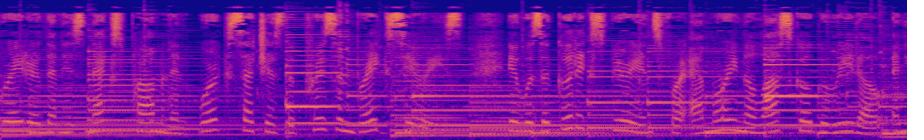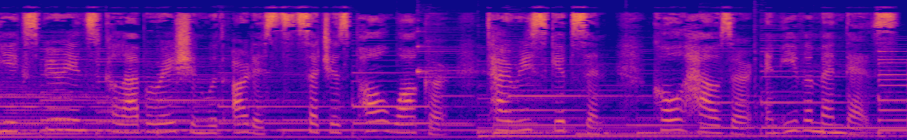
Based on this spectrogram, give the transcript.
greater than his next prominent work such as the Prison Break series, it was a good experience for Amaury Nolasco Garrido and he experienced collaboration with artists such as Paul Walker, Tyrese Gibson, Cole Hauser and Eva Mendes.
